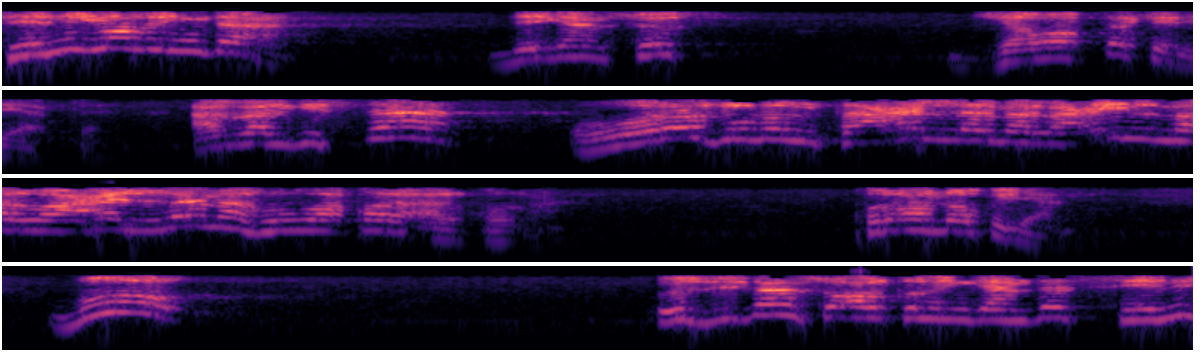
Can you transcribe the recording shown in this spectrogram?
Seni yo'lingda degan so'z javobda kelyapti. Avvalgisida rajulun ta'allama al-ilma va 'allamahu va qara'a al-Qur'on. Qur'onni o'qigan. Bu o'zidan savol qilinganda seni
